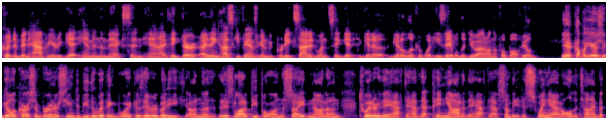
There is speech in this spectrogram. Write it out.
couldn't have been happier to get him in the mix. And, and I think they're, I think Husky fans are going to be pretty excited once they get, get a, get a look at what he's able to do out on the football field. Yeah, a couple years ago, Carson Bruener seemed to be the whipping boy because everybody on the there's a lot of people on the site, not on Twitter. They have to have that pinata. They have to have somebody to swing at all the time. But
